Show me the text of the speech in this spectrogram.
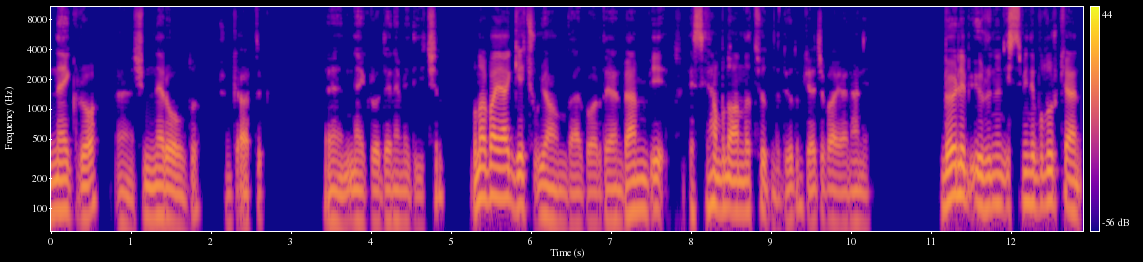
Negro, e, şimdi Nero oldu çünkü artık e, Negro denemediği için. Buna bayağı geç uyandılar bu arada. Yani ben bir eskiden bunu anlatıyordum da diyordum ki acaba yani hani böyle bir ürünün ismini bulurken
